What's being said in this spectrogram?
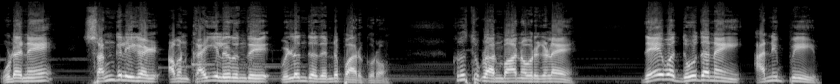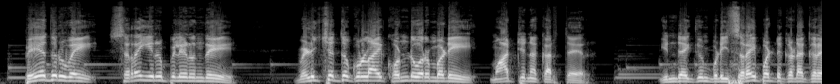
உடனே சங்கிலிகள் அவன் கையிலிருந்து விழுந்தது என்று பார்க்கிறோம். கிறிஸ்து அன்பானவர்களே தேவ தூதனை அனுப்பி பேதுருவை சிறையிருப்பிலிருந்து வெளிச்சத்துக்குள்ளாய் கொண்டு வரும்படி மாற்றின கர்த்தர். இன்றைக்கும் இப்படி சிறைப்பட்டு கிடக்கிற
